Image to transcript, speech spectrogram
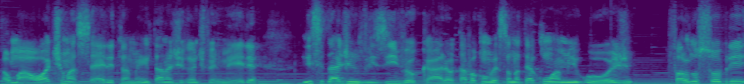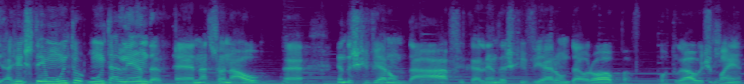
É uma ótima série também, tá na Gigante Vermelha. E Cidade Invisível, cara, eu tava conversando até com um amigo hoje. Falando sobre. A gente tem muito, muita lenda é, nacional, é, lendas que vieram da África, lendas que vieram da Europa, Portugal, Espanha,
